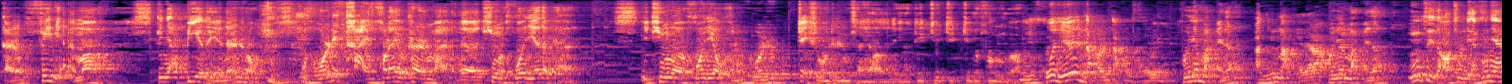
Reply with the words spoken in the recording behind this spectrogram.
赶上非典嘛。跟家憋的也难受，我说这太……后来又开始买，呃，听了活结的盘，一听了活结，我可能我是这是我真正想要的这个这这这这个风格。你活结哪儿哪儿来的？活结买的啊，你买的？活结买的，因为最早是两千年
